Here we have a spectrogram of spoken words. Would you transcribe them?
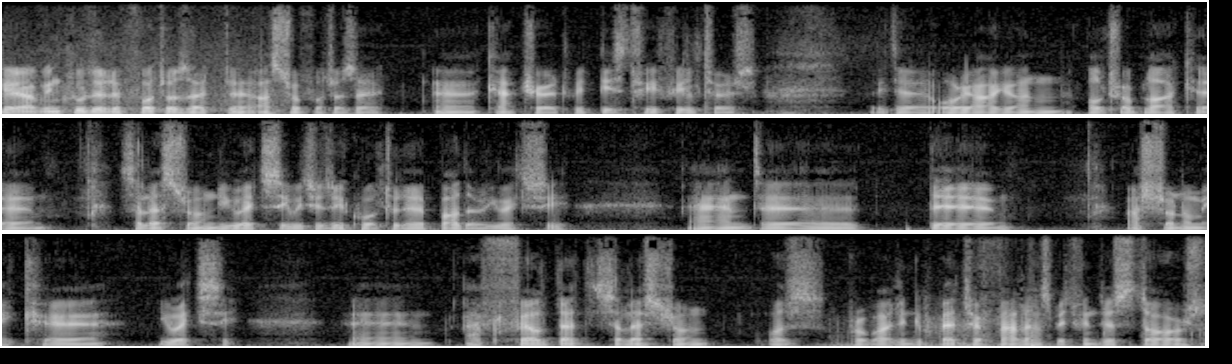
Okay, I've included the photos that uh, astro photos I uh, captured with these three filters, with the uh, Orion UltraBlock, um, Celestron UHC, which is equal to the Baader UHC, and uh, the Astronomik UHC. Uh, and I felt that Celestron was providing a better balance between the stars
